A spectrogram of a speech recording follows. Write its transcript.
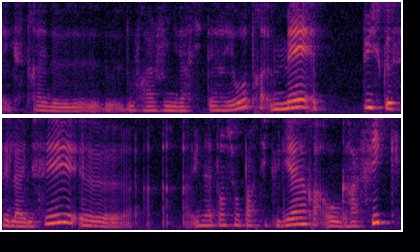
extraits d'ouvrages universitaires et autres, mais puisque c'est l'AMC, une attention particulière aux graphiques,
